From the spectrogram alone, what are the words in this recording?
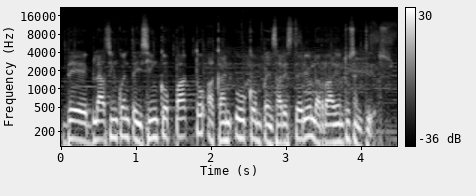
de Blas 55 Pacto acá en U Compensar Estéreo, la radio en tus sentidos.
